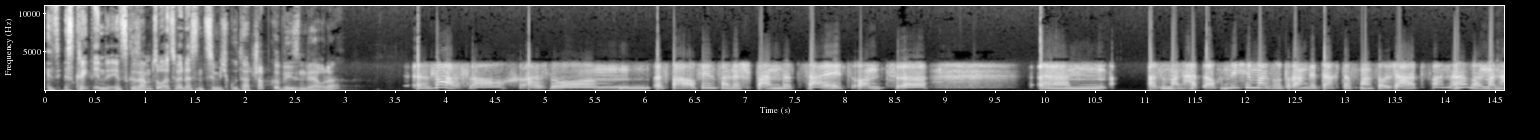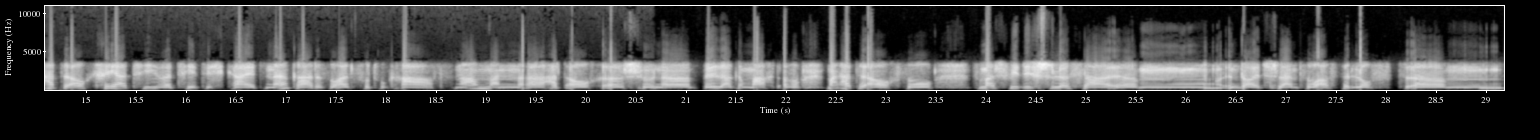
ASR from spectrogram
Es, es, klingt in, insgesamt so, als wenn das ein ziemlich guter Job gewesen wäre, oder? Äh, war es auch. Also ähm, es war auf jeden Fall eine spannende Zeit und äh, ähm, also man hat auch nicht immer so dran gedacht, dass man Soldat war, ne? Weil man hatte auch kreative Tätigkeit, ne? Gerade so als Fotograf, ne? Man äh, hat auch äh, schöne Bilder gemacht. Also man hatte auch so zum Beispiel die Schlösser ähm, in Deutschland so aus der Luft ähm,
